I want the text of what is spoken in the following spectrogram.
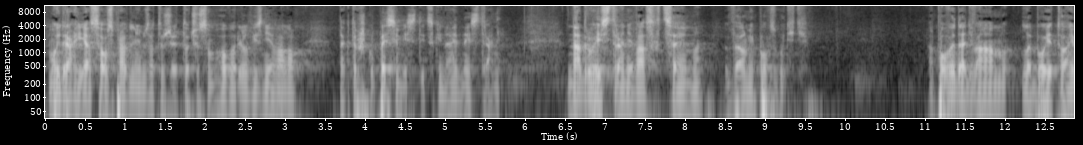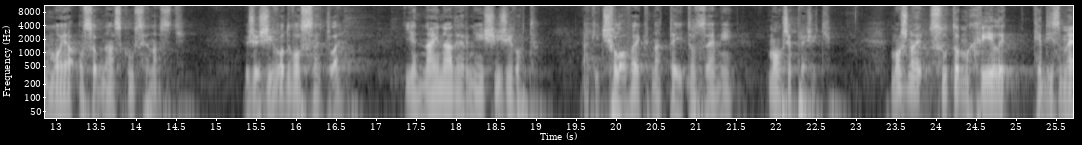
Môj drahý, ja sa ospravedlňujem za to, že to, čo som hovoril, vyznievalo tak trošku pesimisticky na jednej strane. Na druhej strane vás chcem veľmi povzbudiť. A povedať vám, lebo je to aj moja osobná skúsenosť, že život vo svetle je najnádhernejší život, aký človek na tejto zemi môže prežiť. Možno sú tom chvíle, kedy sme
